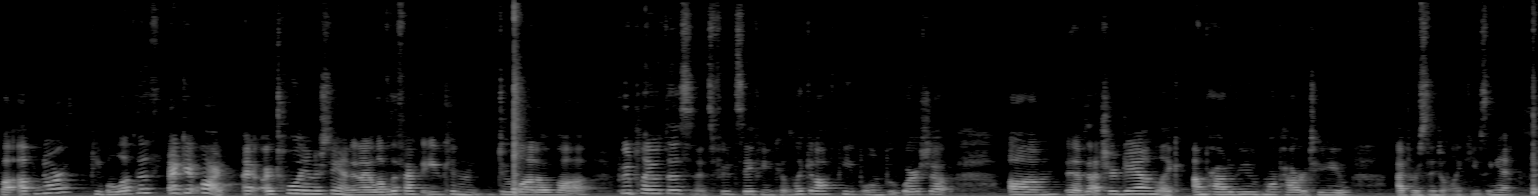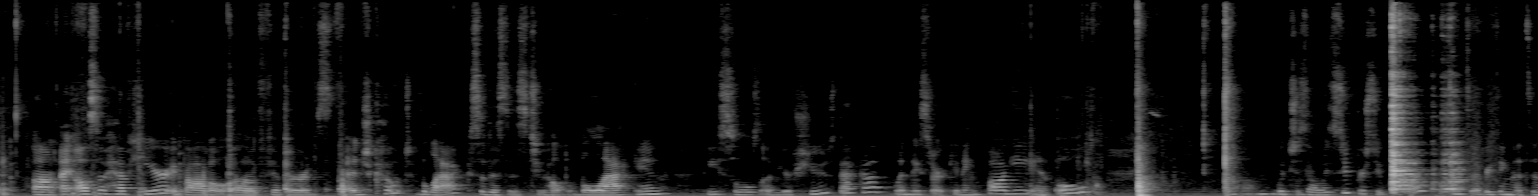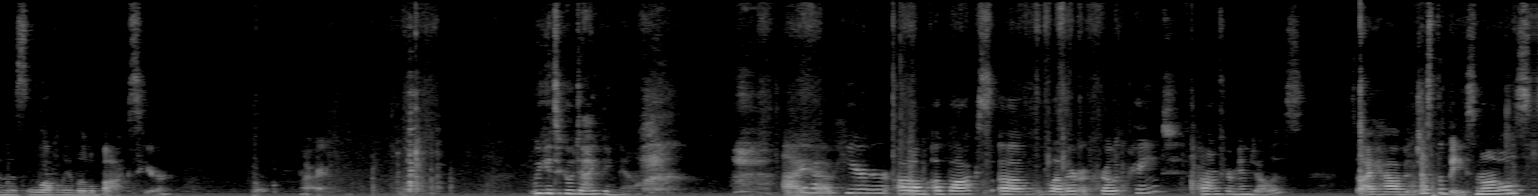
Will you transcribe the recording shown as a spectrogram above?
But up north, people love this. I get why. I, I totally understand. And I love the fact that you can do a lot of uh, food play with this and it's food safe and you can lick it off people and boot worship. Um, and if that's your jam, like, I'm proud of you. More power to you. I personally don't like using it. Um, I also have here a bottle of Fiebing's Edge Coat Black. So this is to help blacken the soles of your shoes back up when they start getting foggy and old which is always super, super fun. That's everything that's in this lovely little box here. All right. We get to go diving now. I have here um, a box of leather acrylic paint um, from Angelus. So I have just the base models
